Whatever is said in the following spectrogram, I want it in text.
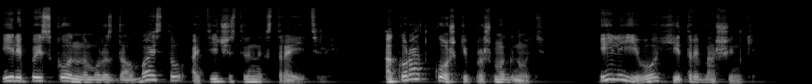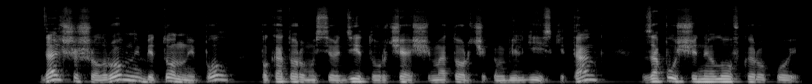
или по исконному раздолбайству отечественных строителей. Аккурат кошки прошмыгнуть или его хитрой машинки. Дальше шел ровный бетонный пол, по которому сердито урчащий моторчиком бельгийский танк, запущенный ловкой рукой,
